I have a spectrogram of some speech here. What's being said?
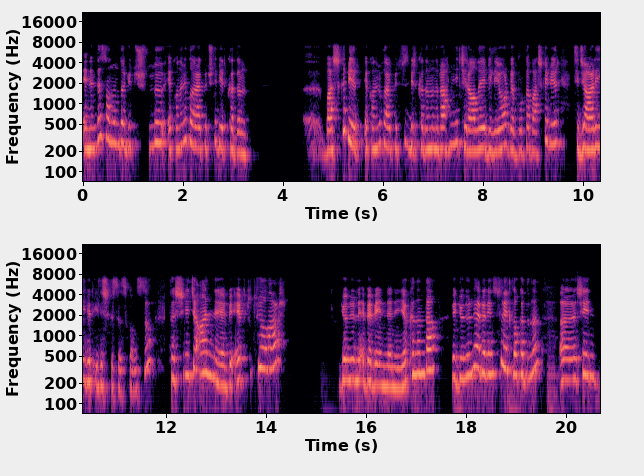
eninde sonunda güçlü, ekonomik olarak güçlü bir kadın başka bir ekonomik olarak güçsüz bir kadının rahmini kiralayabiliyor ve burada başka bir ticari bir ilişki söz konusu. Taşıyıcı anneye bir ev tutuyorlar. Gönüllü ebeveynlerinin yakınında ve gönüllü ebeveyn sürekli o kadının e, şeyin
